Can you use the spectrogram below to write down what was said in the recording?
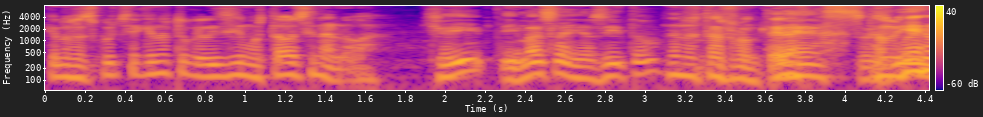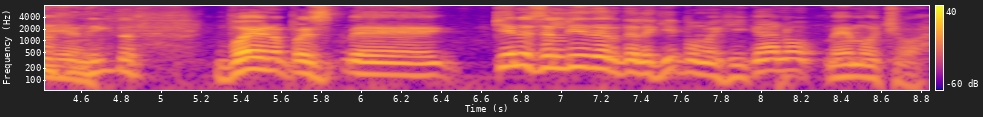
que nos escucha aquí en nuestro queridísimo estado de Sinaloa. Sí, y más allácito. De nuestras fronteras. También, Víctor. Bueno, pues, eh, ¿quién es el líder del equipo mexicano? Memo Ochoa,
